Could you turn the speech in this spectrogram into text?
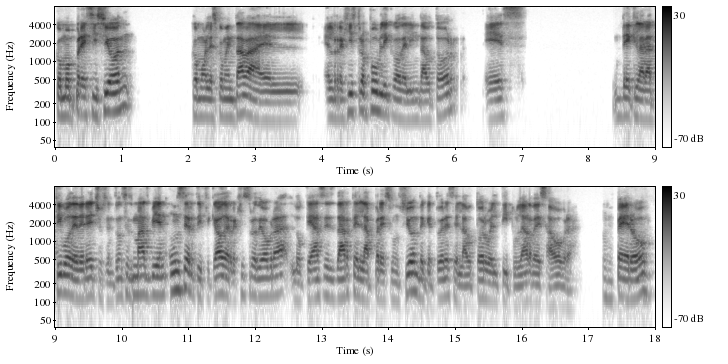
como precisión, como les comentaba, el, el registro público del indautor es declarativo de derechos. Entonces, más bien, un certificado de registro de obra lo que hace es darte la presunción de que tú eres el autor o el titular de esa obra. Pero,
